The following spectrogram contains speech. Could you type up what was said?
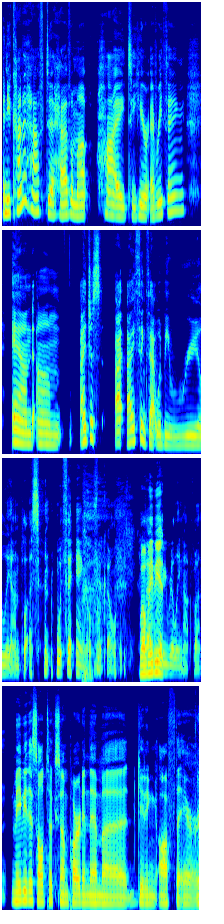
and you kind of have to have them up high to hear everything. And um I just I, I think that would be really unpleasant with the hangover going. Well, that maybe it would be really not fun. maybe this all took some part in them uh, getting off the air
